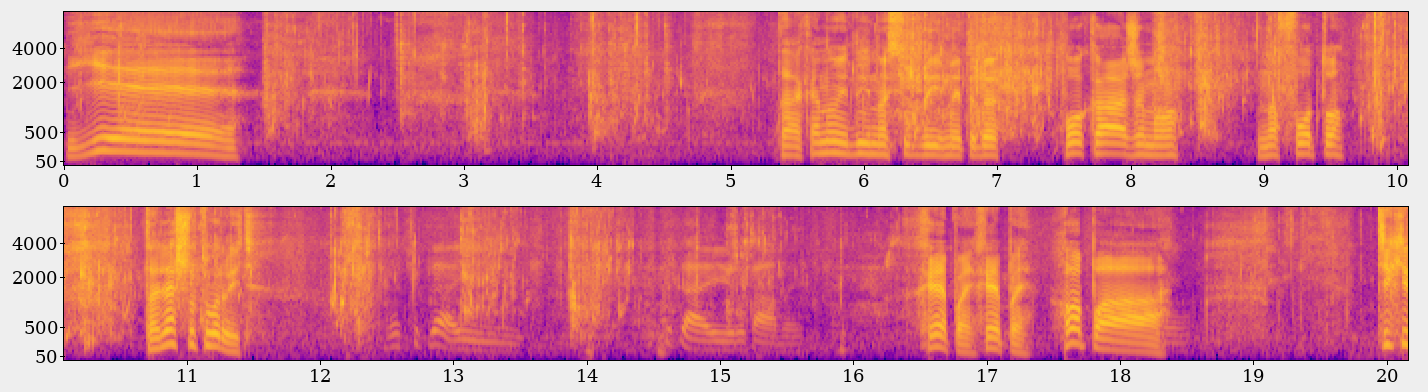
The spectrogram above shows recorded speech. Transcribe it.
Є. Так, а ну йди на сюди, ми тебе покажемо на фото. Таля що творить? Ну чіпляй, чіпляй руками. Хепай, хепай. Хопа! Тільки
